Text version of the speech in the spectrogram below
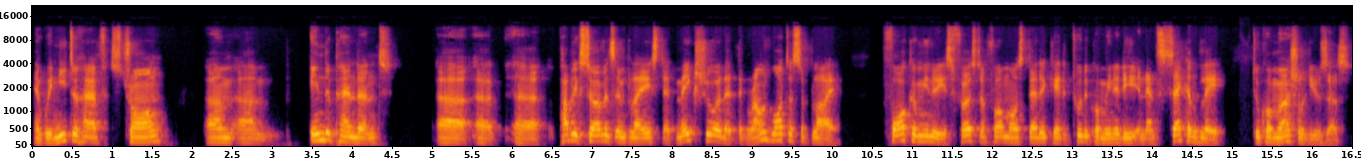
And we need to have strong, um, um, independent uh, uh, uh public servants in place that make sure that the groundwater supply for communities, first and foremost, dedicated to the community, and then secondly, to commercial users.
